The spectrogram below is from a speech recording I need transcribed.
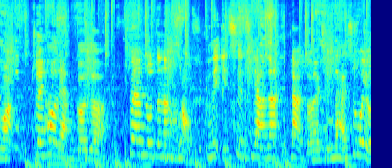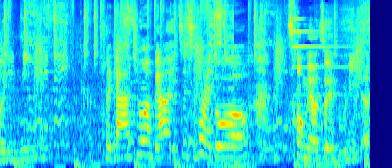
哇，最后两个的虽然说真的很好吃，可是一次吃掉这样一大格，其实还是会有一点腻，所以大家千万不要一次吃太多哦，超没有说服力的。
